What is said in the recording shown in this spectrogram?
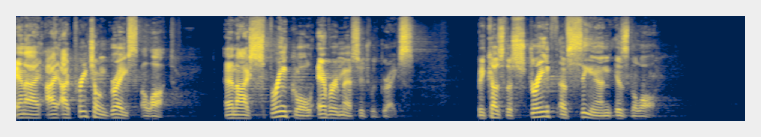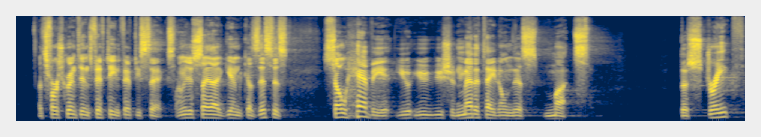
And I, I, I preach on grace a lot. And I sprinkle every message with grace because the strength of sin is the law. That's 1 Corinthians 15 56. Let me just say that again because this is so heavy, you, you, you should meditate on this months. The strength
